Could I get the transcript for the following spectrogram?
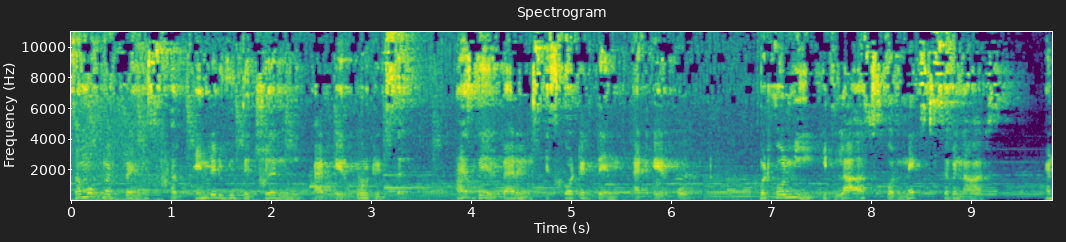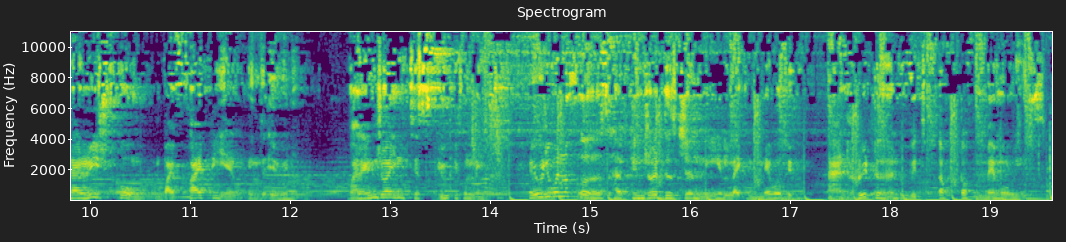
Some of my friends have ended with the journey at airport itself, as their parents escorted them at airport. But for me, it lasts for next 7 hours, and I reached home by 5 pm in the evening. while enjoying this beautiful nature. Every one of us have enjoyed this journey like never before and returned with top top memories.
